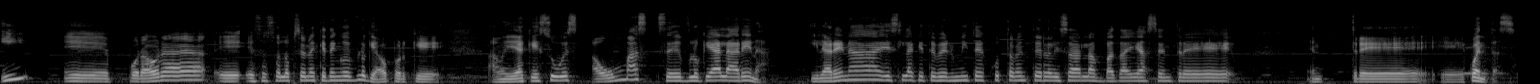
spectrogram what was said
Y eh, por ahora eh, esas son las opciones que tengo desbloqueado porque a medida que subes aún más se desbloquea la arena. Y la arena es la que te permite justamente realizar las batallas entre, entre eh, cuentas.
